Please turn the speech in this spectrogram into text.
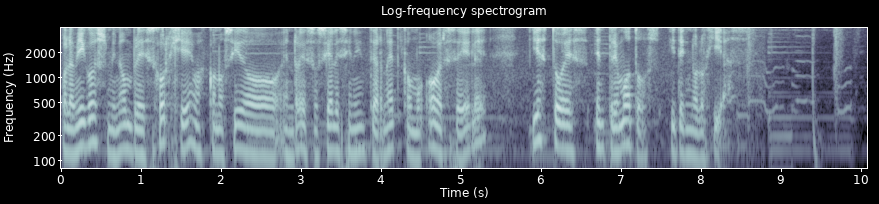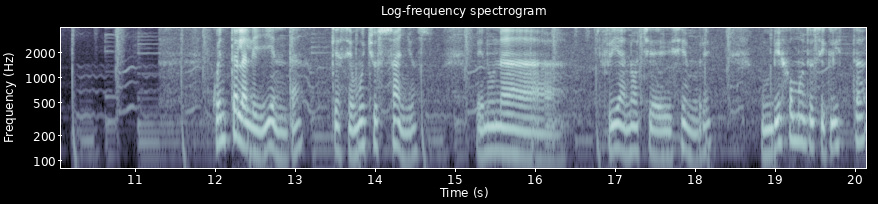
Hola amigos, mi nombre es Jorge, más conocido en redes sociales y en internet como OverCL, y esto es Entre Motos y Tecnologías. Cuenta la leyenda que hace muchos años, en una fría noche de diciembre, un viejo motociclista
